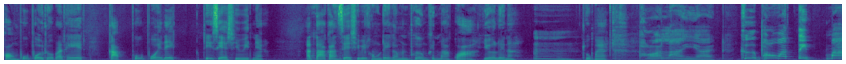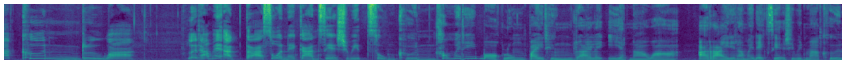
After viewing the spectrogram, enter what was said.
ของผู้ป่วยทั่วประเทศกับผู้ป่วยเด็กที่เสียชีวิตเนี่ย อัตราการเสียชีวิตของเด็กอะมันเพิ่มขึ้นมากกว่า เยอะเลยนะ อืมถูกไหม เพราะอะไรอะ คือเพราะว่าติดมากขึ้นหรือว่า เลยทำให้อัตราส่วนในการเสียชีวิตสูงขึ้น เขาไม่ได้บอกลงไปถึงรายละเอียดนะว่า อะไรที่ทำให้เด็กเสียชีวิตมากขึ้น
